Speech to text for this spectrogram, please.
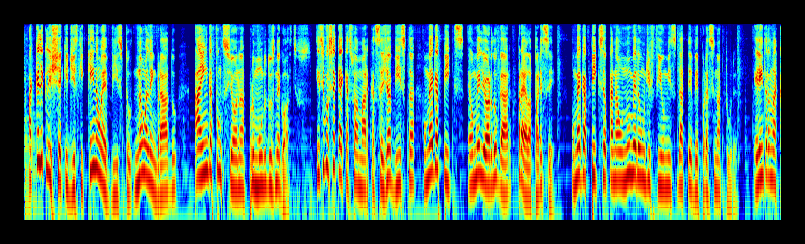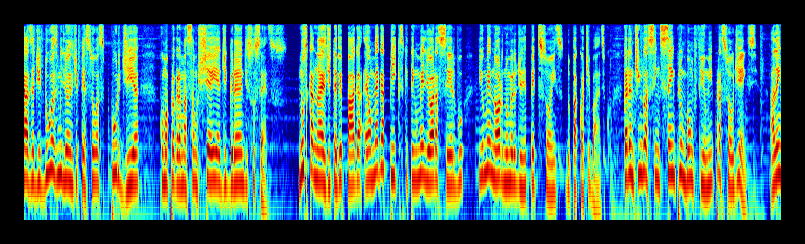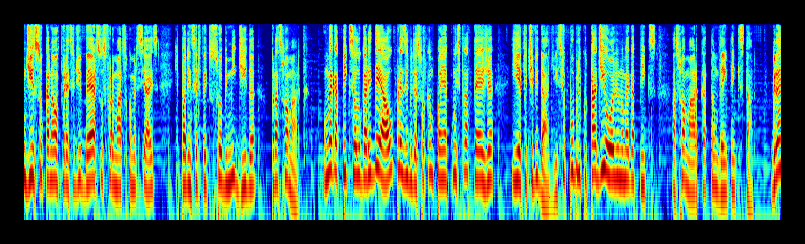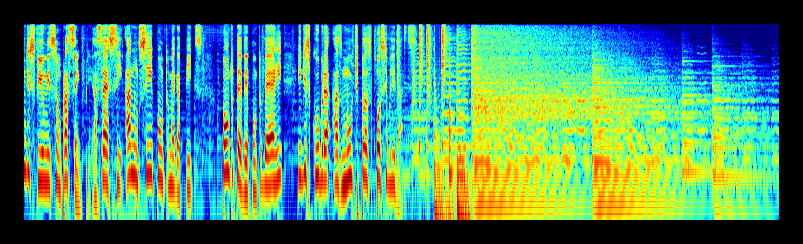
Aquele clichê que diz que quem não é visto não é lembrado ainda funciona para o mundo dos negócios. E se você quer que a sua marca seja vista, o Megapix é o melhor lugar para ela aparecer. O Megapix é o canal número 1 um de filmes da TV por assinatura. Ele entra na casa de 2 milhões de pessoas por dia com uma programação cheia de grandes sucessos. Nos canais de TV paga é o Megapix que tem o melhor acervo e o menor número de repetições do pacote básico, garantindo assim sempre um bom filme para sua audiência. Além disso, o canal oferece diversos formatos comerciais que podem ser feitos sob medida para sua marca. O Megapix é o lugar ideal para exibir a sua campanha com estratégia e efetividade. E se o público está de olho no Megapix, a sua marca também tem que estar. Grandes filmes são para sempre. Acesse anuncie.megapix.tv.br e descubra as múltiplas possibilidades.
